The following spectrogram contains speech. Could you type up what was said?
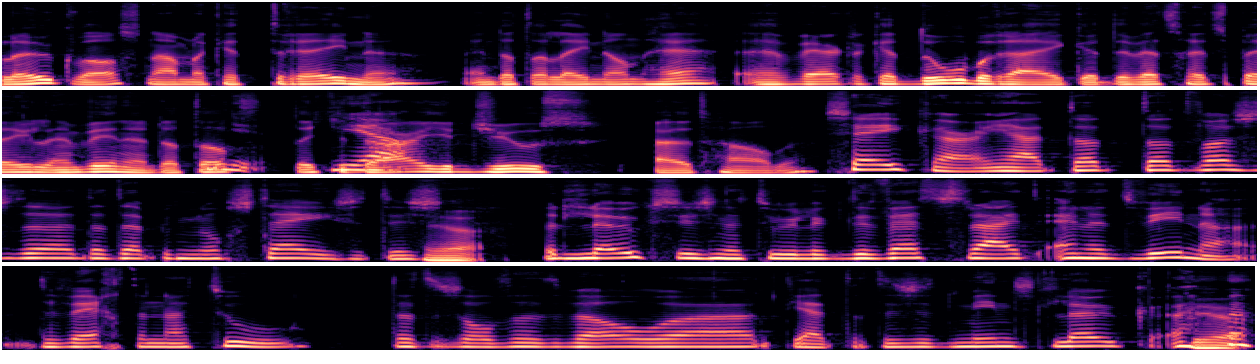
zo leuk was, namelijk het trainen. En dat alleen dan hè, eh, werkelijk het doel bereiken, de wedstrijd spelen en winnen. Dat, dat, dat je Ja. daar je juice uithaalde. Zeker, ja, dat, dat was de, dat heb ik nog steeds. Het, is, Ja. het leukste is natuurlijk de wedstrijd en het winnen, de weg ernaartoe. Dat is altijd wel, eh, ja, dat is het minst leuke. Ja.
